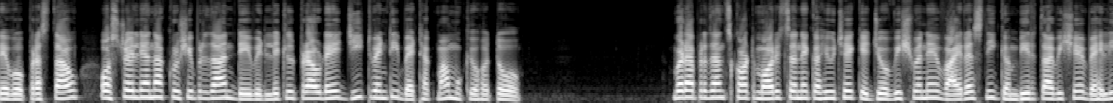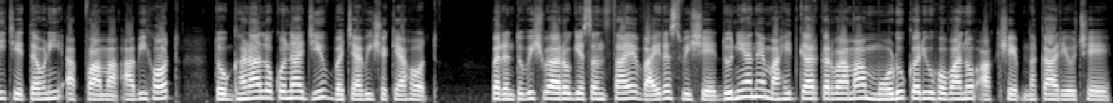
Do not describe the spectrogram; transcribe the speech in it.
તેવો પ્રસ્તાવ ઓસ્ટ્રેલિયાના કૃષિપ્રધાન ડેવિડ લિટલ પ્રાઉડે જી ટ્વેન્ટી બેઠકમાં મૂક્યો હતો. વડાપ્રધાન સ્કોટ મોરિસને કહ્યું છે કે જો વિશ્વને વાયરસની ગંભીરતા વિશે વહેલી ચેતવણી આપવામાં આવી હોત, તો ઘણા લોકોના જીવ બચાવી શક્યા હોત. પરંતુ વિશ્વ આરોગ્ય સંસ્થાએ વાયરસ વિશે દુનિયાને માહિતગાર કરવામાં મોડું કર્યું હોવાનો આક્ષેપ નકાર્યો છે.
